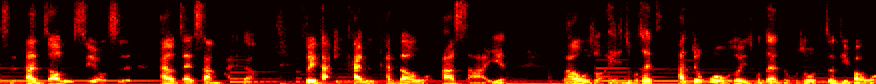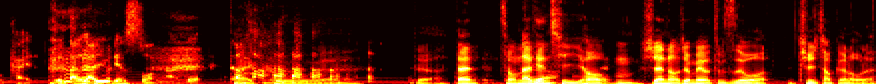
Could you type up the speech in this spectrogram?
子，他很知道卢思友是还有在上海这样，所以他一开门看到我，他傻眼。然后我说：“哎、欸，怎么在？”他就问我说：“你怎么在这？”我说：“这地方我开的。”就当下有点爽啊，对，太酷了，对啊。但从那天起以后，啊、嗯，Shano 就没有阻止我去找阁楼了。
